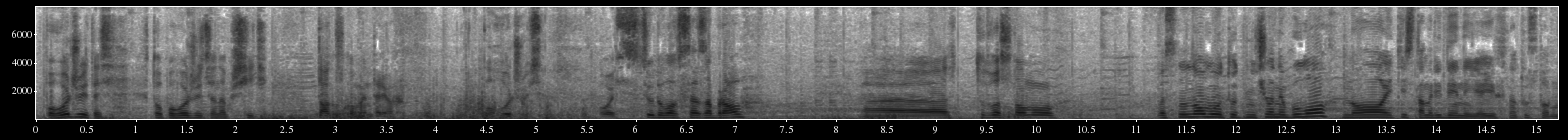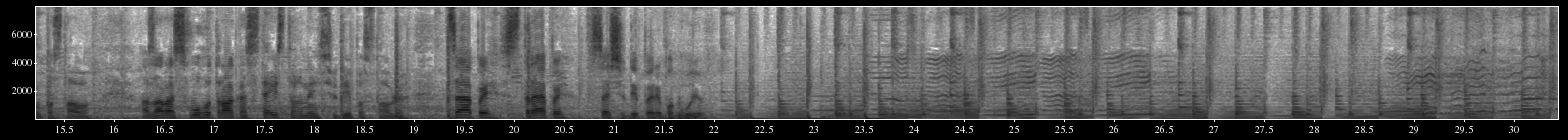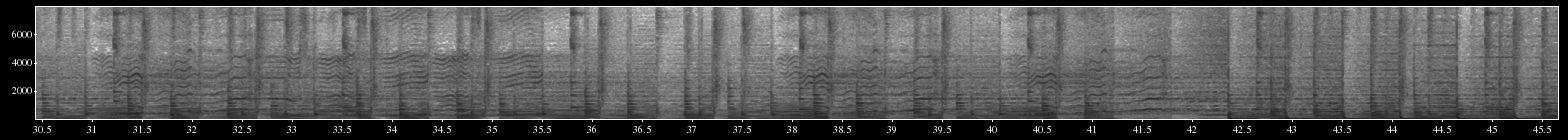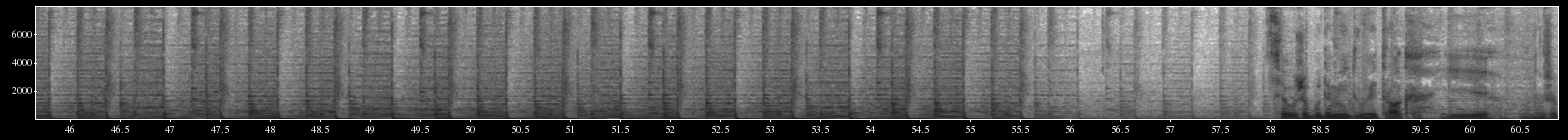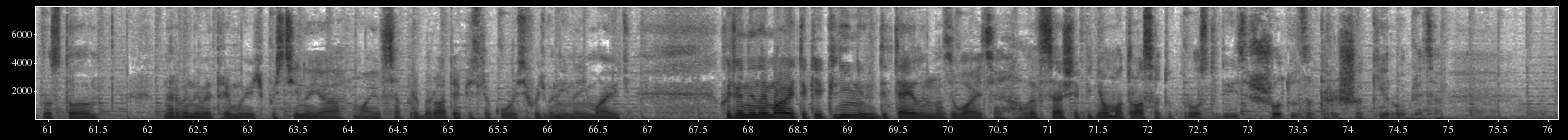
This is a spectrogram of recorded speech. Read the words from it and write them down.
Погоджуєтесь? Хто погоджується, напишіть так в коментарях. Погоджуюсь. Ось, сюди все забрав. Е, тут в основному. В основному тут нічого не було, але якісь там рідини, я їх на ту сторону поставив. А зараз свого трака з тієї сторони сюди поставлю. Цепи, стрепи, все сюди перепакую. Це вже буде мій другий трак, і мене вже просто нерви не витримують. Постійно я маю все прибирати після когось, хоч вони наймають Хоч вони наймають такий клінінг детейлинг називається, але все ж я підняв матраса, тут просто дивіться, що тут за тришаки робляться.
